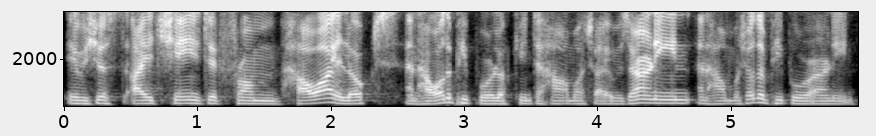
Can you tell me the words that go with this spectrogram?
It was just I changed it from how I looked and how other people were looking to how much I was earning and how much other people were earning.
